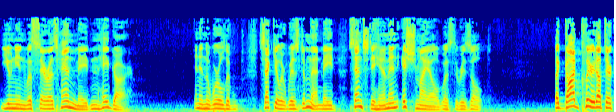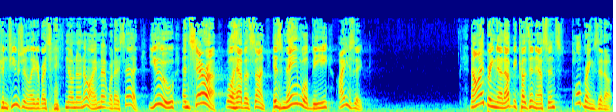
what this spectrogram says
union with Sarah's handmaiden Hagar. And in the world of secular wisdom, that made sense to him, and Ishmael was the result. But God cleared up their confusion later by saying, no, no, no, I meant what I said. You and Sarah will have a son. His name will be Isaac. Now I bring that up because in essence, Paul brings it up.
